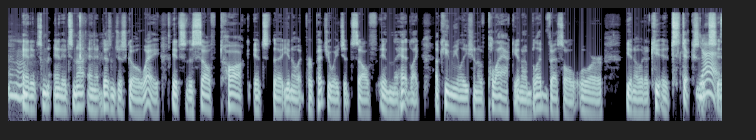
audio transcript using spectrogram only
Mm-hmm. and it's and it's not and it doesn't just go away. It's the self talk it's the you know it perpetuates itself in the head like accumulation of plaque in a blood vessel or you know it it sticks yes it,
